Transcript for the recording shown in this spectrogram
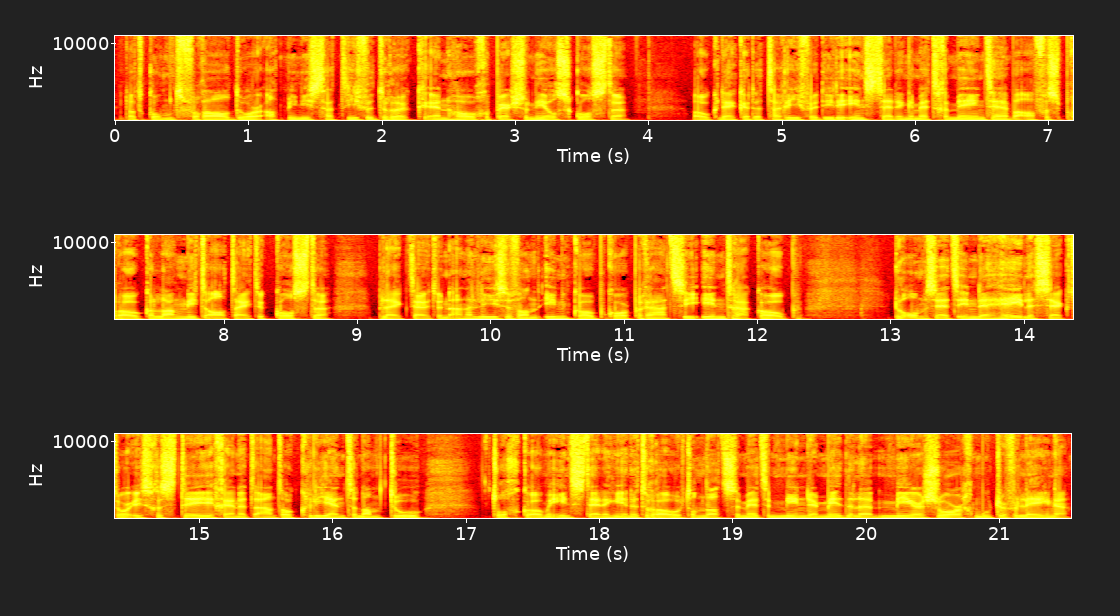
Dat komt vooral door administratieve druk en hoge personeelskosten. Ook dekken de tarieven die de instellingen met gemeenten hebben afgesproken... lang niet altijd de kosten, blijkt uit een analyse van inkoopcorporatie Intrakoop. De omzet in de hele sector is gestegen en het aantal cliënten nam toe... Toch komen instellingen in het rood omdat ze met minder middelen meer zorg moeten verlenen.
